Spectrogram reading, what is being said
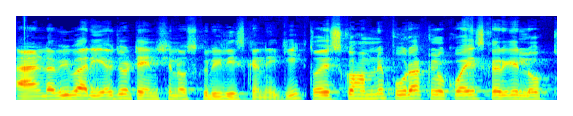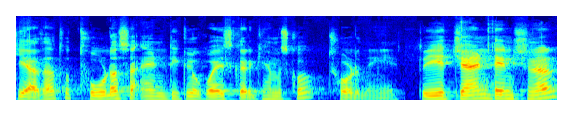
and अभी बारी है जो टेंशन उसको रिलीज़ करने की। तो इसको हमने पूरा क्लोकवाइज करके लॉक किया था तो थोड़ा सा एंटी क्लोकवाइज करके हम इसको छोड़ देंगे। तो ये चैन टेंशनर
